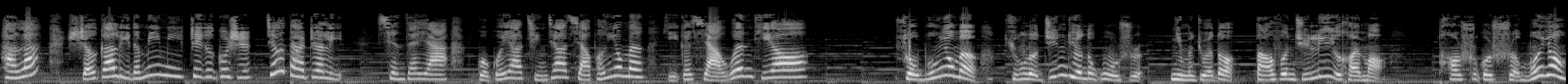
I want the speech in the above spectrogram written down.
好了，手稿里的秘密这个故事就到这里。现在呀，果果要请教小朋友们一个小问题哦。小朋友们听了今天的故事，你们觉得达芬奇厉害吗？他是个什么样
